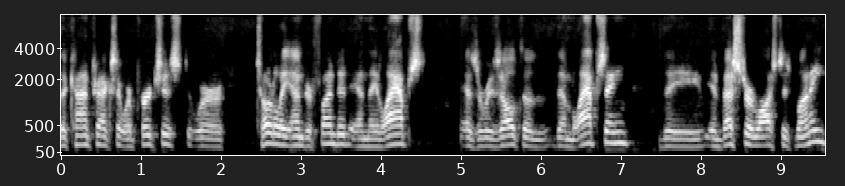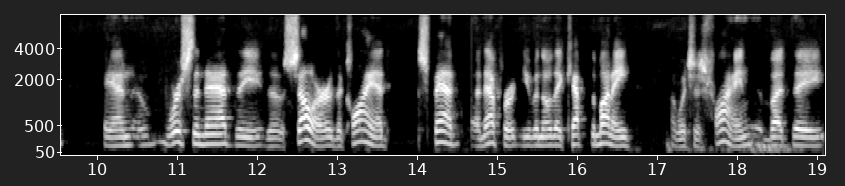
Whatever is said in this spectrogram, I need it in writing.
the contracts that were purchased were totally underfunded and they lapsed. As a result of them lapsing, the investor lost his money. And worse than that, the, the seller, the client, spent an effort, even though they kept the money, which is fine, but they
